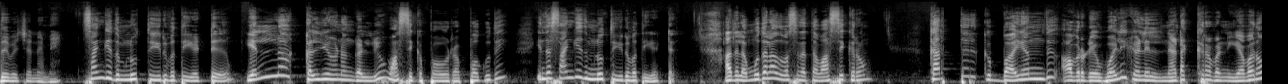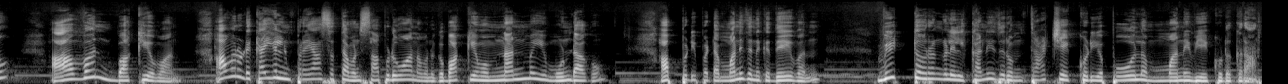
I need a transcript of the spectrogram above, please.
தேவச்சனமே. சங்கீதம் நூற்றி இருபத்தி எட்டு. எல்லா கல்யாணங்கள்லையும் வாசிக்க போகிற பகுதி இந்த சங்கீதம் நூற்றி இருபத்தி எட்டு. அதில் முதலாவது வசனத்தை வாசிக்கிறோம். கர்த்தருக்கு பயந்து அவருடைய வழிகளில் நடக்கிறவன் எவனோ அவன் பாக்கியவான். அவனுடைய கைகளின் பிரயாசத்தை அவன் சாப்பிடுவான் அவனுக்கு பாக்கியமும் நன்மையும் உண்டாகும். அப்படிப்பட்ட மனிதனுக்கு தேவன் வீட்டோரங்களில் கனிதரும் திராட்சை கொடிய போல மனைவியை கொடுக்கிறார்.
